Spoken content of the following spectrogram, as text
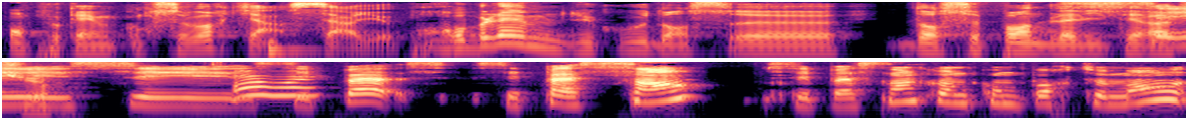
on peut quand même concevoir qu'il y a un sérieux problème du coup dans ce dans ce pan de la littérature. C'est c'est c'est pas c'est pas sain, c'est pas sain comme comportement.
